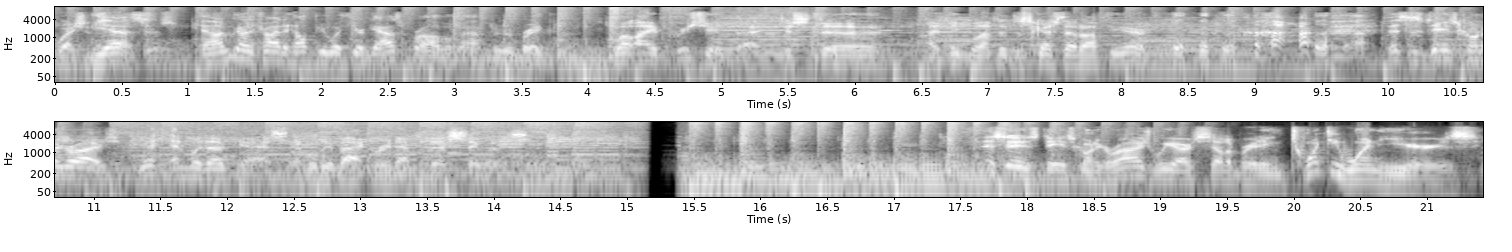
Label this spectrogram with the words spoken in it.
questions. Yes, and, and I'm going to try to help you with your gas problem after the break. Well, I appreciate that. Just, uh, I think we'll have to discuss that off the air. this is Dave's Corner Garage with and without gas, and we'll be back right after this. Stay with us. This is Dave's Corner Garage. We are celebrating 21 years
